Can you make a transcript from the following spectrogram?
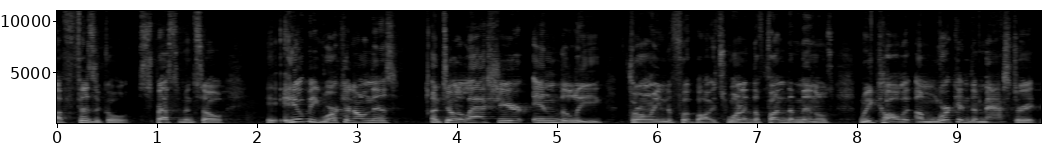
a physical specimen. So he'll be working on this until the last year in the league throwing the football. It's one of the fundamentals. We call it I'm working to master it,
